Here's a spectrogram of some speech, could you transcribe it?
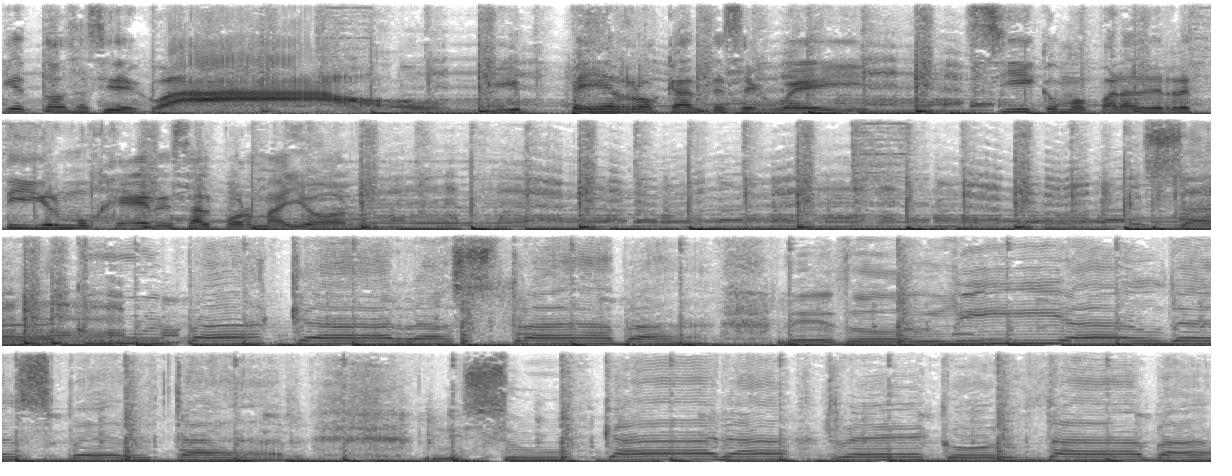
que todos así de wow, qué perro canta ese güey. Sí, como para derretir mujeres al por mayor. Arrastraba le dolía al despertar. Ni su cara recordaba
